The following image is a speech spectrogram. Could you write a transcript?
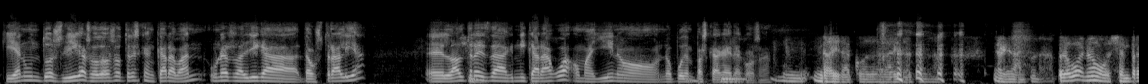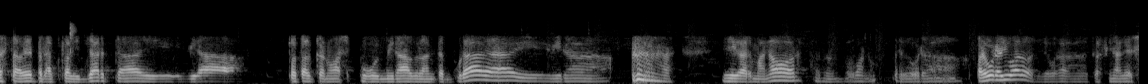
que hi ha un dos lligues o dos o tres que encara van. Una és la Lliga d'Austràlia, eh, l'altra sí. és de Nicaragua, home, allí no, no podem pescar gaire cosa. Mm, Gaire cosa, gaire cosa. gaire cosa. Però bueno, sempre està bé per actualitzar-te i mirar tot el que no has pogut mirar durant temporada i mirar lligues menors, però, bueno, per veure, per veure jugadors, veure que al final és,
